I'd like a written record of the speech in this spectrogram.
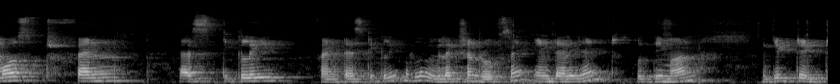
most fantastically fantastically मतलब विलक्षण रूप से इंटेलिजेंट बुद्धिमान gifted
